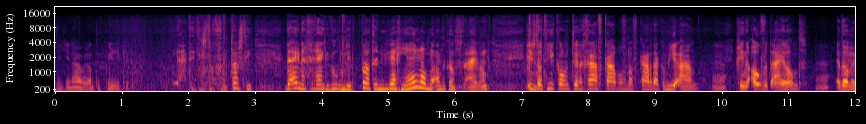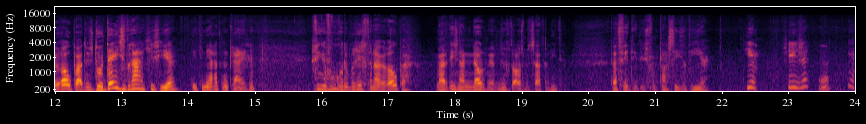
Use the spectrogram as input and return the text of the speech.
Zit je nou weer aan te pieriken? Ja, dit is toch fantastisch. De enige reden waarom dit pad en die weg hier helemaal aan de andere kant van het eiland... is dat hier kwam de telegraafkabel vanaf Canada kwam hier aan. Ja. Ging over het eiland Ja. en dan Europa. Dus door deze draadjes hier, die ik er niet uit kan krijgen... gingen vroeger de berichten naar Europa. Maar dat is nou niet nodig meer, want nu gaat alles met satellieten. Dat vind ik dus fantastisch, dat hier... Hier, zie je ze? Ja. Hier.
